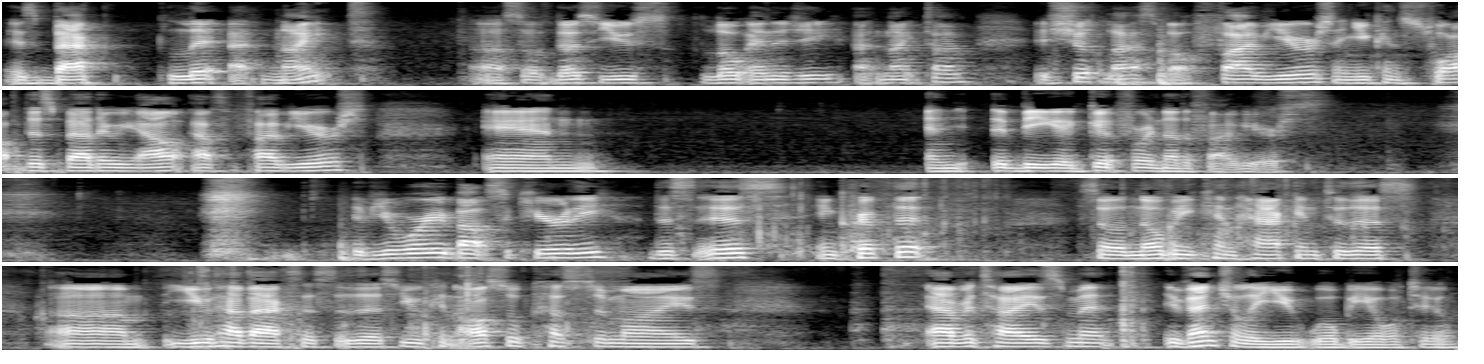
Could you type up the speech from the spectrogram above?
It's backlit at night uh, so it does use low energy at nighttime. It should last about five years and you can swap this battery out after five years and and it'd be good for another five years. If you worry about security, this is encrypted, so nobody can hack into this. Um, you have access to this. You can also customize advertisement. Eventually, you will be able to,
